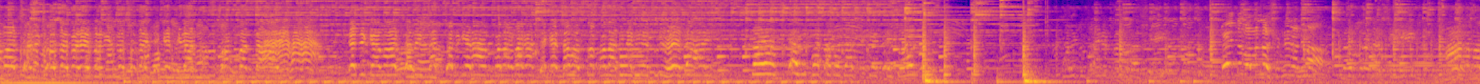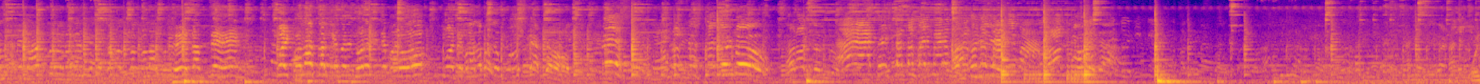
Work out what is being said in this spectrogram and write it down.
আমার স্বামী সৌদাগরের সংবাদ নাই। এদিকে আমার স্বামী সাতশো গ্রাম কলার বাগান থেকে সমস্ত কলা ধীরে ধীরে চুরি হয়ে যায়। আমি কথা বোঝা শিখেছি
